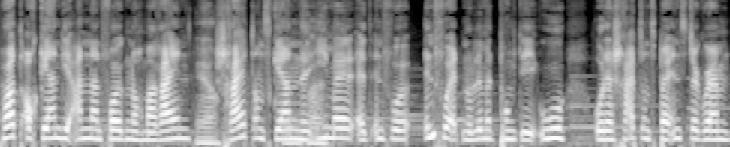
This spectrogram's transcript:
hört auch gern die anderen Folgen nochmal rein. Ja. Schreibt uns gerne eine. E-Mail at info, info at nolimit.eu oder schreibt uns bei Instagram.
